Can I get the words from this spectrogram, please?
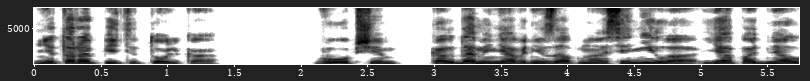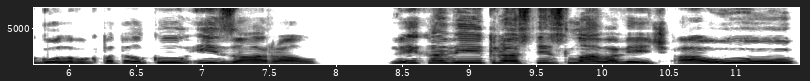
Не торопите только. В общем, когда меня внезапно осенило, я поднял голову к потолку и заорал. «Лиховит, Ростиславович! Ау!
